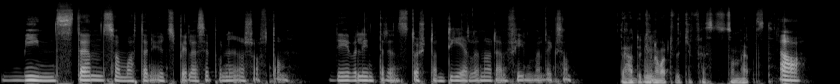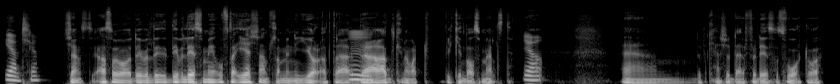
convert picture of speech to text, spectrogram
minns den som att den utspelar sig på nyårsafton. Det är väl inte den största delen av den filmen liksom. Det hade kunnat Mm. varit vilken fest som helst. Ja, egentligen. Känns det. Alltså, det, är väl, det är väl det som är, ofta är känslan med nyår, att det, Mm. det hade kunnat varit vilken dag som helst. Ja. Ehm, det är kanske därför det är så svårt att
